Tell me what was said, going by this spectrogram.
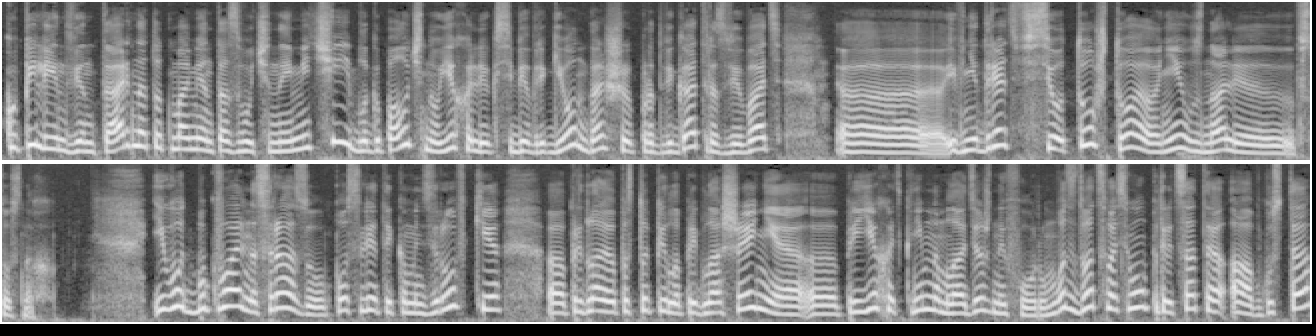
купили инвентарь на тот момент, озвученные мечи и благополучно уехали к себе в регион дальше продвигать, развивать э, и внедрять все то, что они узнали в соснах. И вот буквально сразу после этой командировки э, поступило приглашение э, приехать к ним на молодежный форум. Вот с 28 по 30 августа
